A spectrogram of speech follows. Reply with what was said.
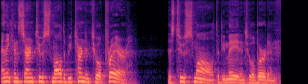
Any concern too small to be turned into a prayer is too small to be made into a burden.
